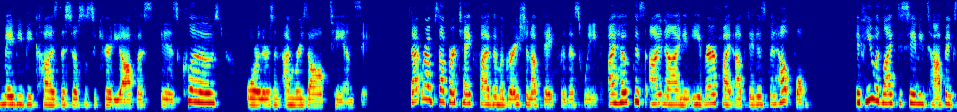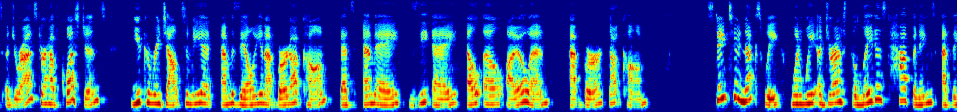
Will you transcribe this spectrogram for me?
maybe because the Social Security office is closed or there's an unresolved TNC. That wraps up our Take 5 immigration update for this week. I hope this I 9 and E Verify update has been helpful. If you would like to see any topics addressed or have questions, you can reach out to me at mazallion at burr.com. That's M A Z A L L I O N at burr.com. Stay tuned next week when we address the latest happenings at the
